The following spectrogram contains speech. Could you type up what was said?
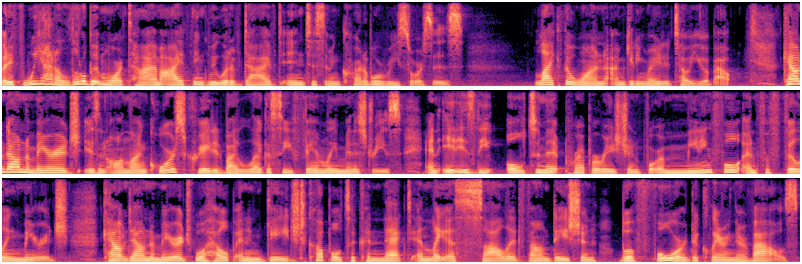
But if we had a little bit more time, I think we would have dived into some incredible resources like the one I'm getting ready to tell you about. Countdown to Marriage is an online course created by Legacy Family Ministries, and it is the ultimate preparation for a meaningful and fulfilling marriage. Countdown to Marriage will help an engaged couple to connect and lay a solid foundation before declaring their vows.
